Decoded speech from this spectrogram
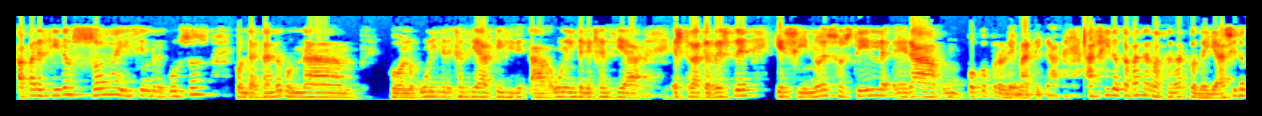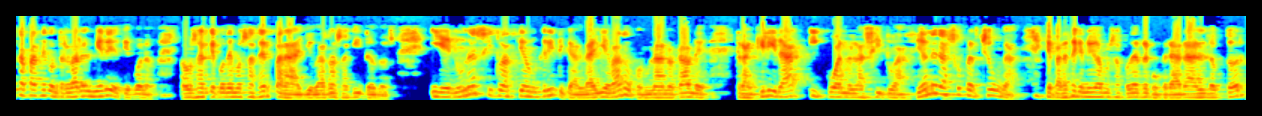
Ha aparecido sola y sin recursos contactando con una con una inteligencia artificial, una inteligencia extraterrestre que si no es hostil era un poco problemática. Ha sido capaz de razonar con ella, ha sido capaz de controlar el miedo y decir, bueno, vamos a ver qué podemos hacer para ayudarnos aquí todos. Y en una situación crítica la ha llevado con una notable tranquilidad y cuando la situación era súper chunga, que parece que no íbamos a poder recuperar al doctor,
